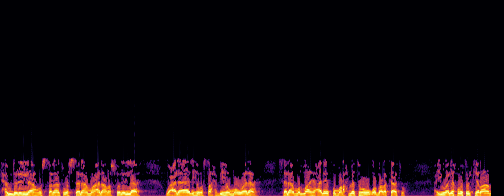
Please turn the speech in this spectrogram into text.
الحمد لله والصلاة والسلام على رسول الله. وعلى آله وصحبه ومن والاه. سلام الله عليكم ورحمته وبركاته. أيها الإخوة الكرام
